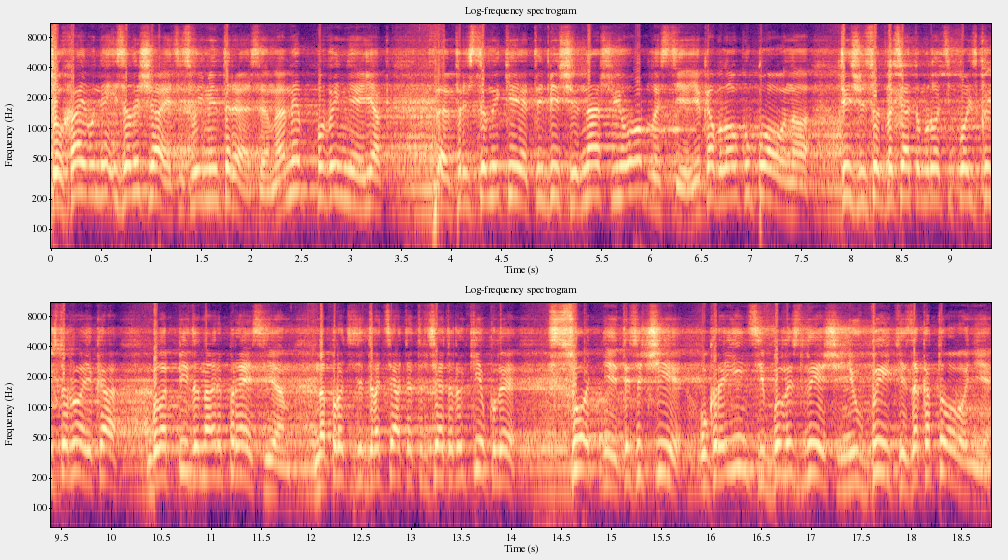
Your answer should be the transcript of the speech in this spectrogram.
то хай вони і залишаються своїми інтересами. А ми повинні, як е, представники тим більше нашої області, яка була окупована в 1920 році польською стороною, яка була піддана репресіям на протязі 20-30 років, коли сотні тисячі українців були знищені, вбиті, закатовані.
